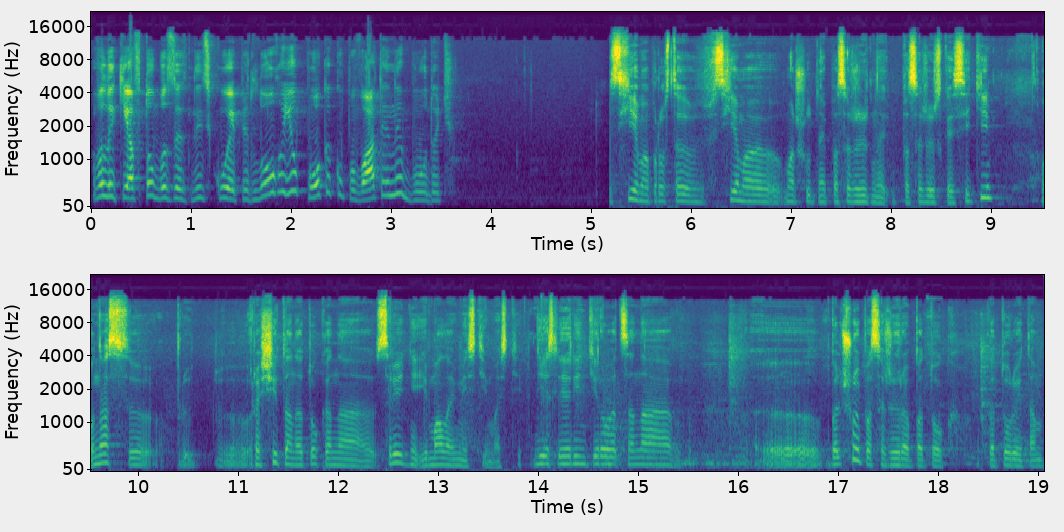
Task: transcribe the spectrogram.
Великі автобуси з низькою підлогою поки купувати не будуть. Схема просто схема маршрутной пассажирной, пассажирской сети у нас э, э, рассчитана только на средней и малой вместимости. Если ориентироваться на э, большой пассажиропоток, который там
